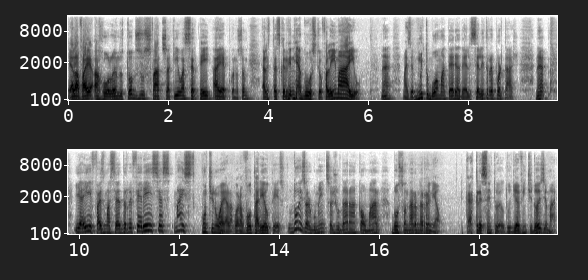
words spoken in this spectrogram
Ela vai arrolando todos os fatos aqui, eu acertei a época. Nós somos, ela está escrevendo em agosto, eu falei em maio né? Mas é muito boa a matéria dela, excelente reportagem, né? E aí faz uma série de referências, mas continua ela. Agora voltaria ao texto. Dois argumentos ajudaram a acalmar Bolsonaro na reunião. Acrescento eu, do dia 22 de maio.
